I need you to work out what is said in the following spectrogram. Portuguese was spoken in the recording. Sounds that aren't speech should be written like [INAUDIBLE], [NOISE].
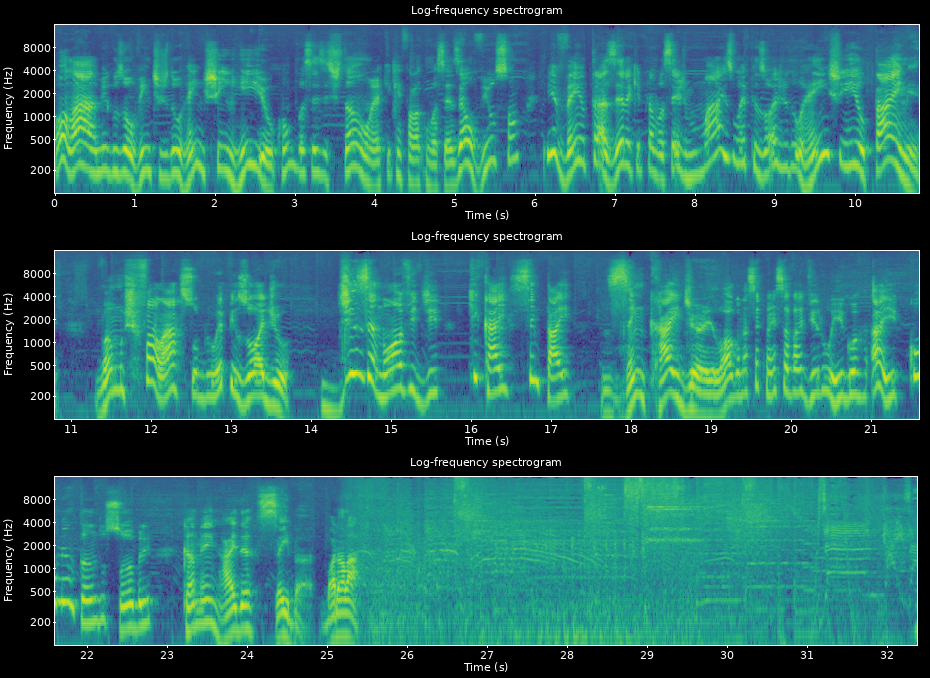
Olá, amigos ouvintes do Renshin Rio, como vocês estão? Aqui quem fala com vocês é o Wilson e venho trazer aqui para vocês mais um episódio do Renshin Rio Time. Vamos falar sobre o episódio 19 de Kikai Sentai Zenkaiger e logo na sequência vai vir o Igor aí comentando sobre Kamen Rider Saber. Bora lá!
